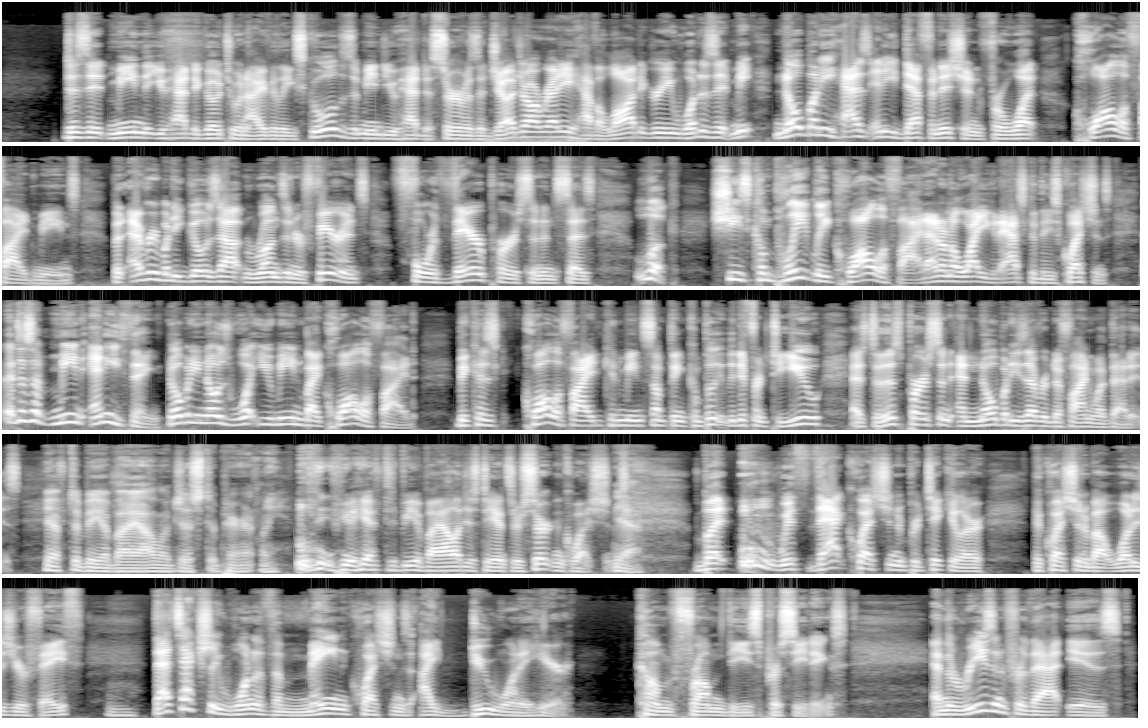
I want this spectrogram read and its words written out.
Does it mean that you had to go to an Ivy League school? Does it mean you had to serve as a judge already, have a law degree? What does it mean? Nobody has any definition for what qualified means, but everybody goes out and runs interference for their person and says, look, she's completely qualified. I don't know why you could ask her these questions. That doesn't mean anything. Nobody knows what you mean by qualified because qualified can mean something completely different to you as to this person, and nobody's ever defined what that is. You have to be a biologist, apparently. you have to be a biologist to answer certain questions. Yeah. But with that question in particular, the question about what is your faith, mm. that's actually one of the main questions I do want to hear come from these proceedings. And the reason for that is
